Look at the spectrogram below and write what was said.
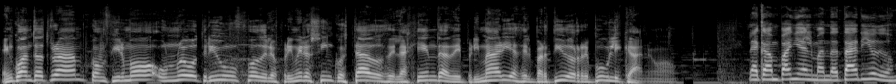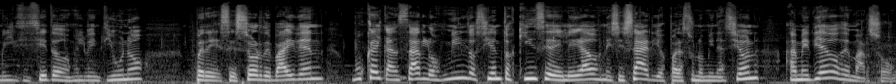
En cuanto a Trump, confirmó un nuevo triunfo de los primeros cinco estados de la agenda de primarias del Partido Republicano. La campaña del mandatario de 2017 2021, predecesor de Biden, busca alcanzar los 1.215 delegados necesarios para su nominación a mediados de marzo.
